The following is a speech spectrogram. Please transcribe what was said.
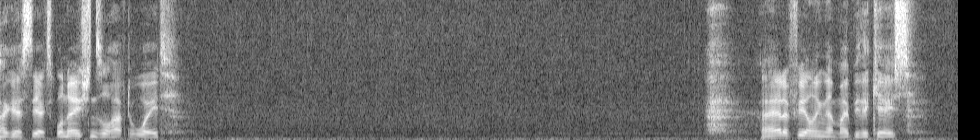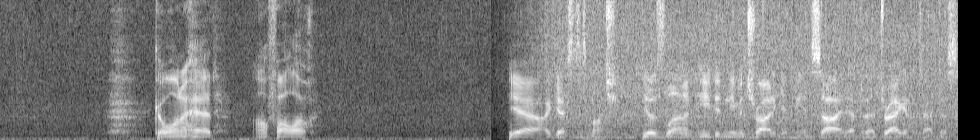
I guess the explanations will have to wait. I had a feeling that might be the case. Go on ahead. I'll follow. Yeah, I guessed as much. Yuslan and he didn't even try to get me inside after that dragon attacked us.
